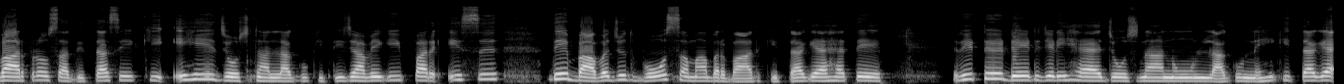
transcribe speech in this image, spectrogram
ਵਾਰ ਭਰੋਸਾ ਦਿੱਤਾ ਸੀ ਕਿ ਇਹ ਯੋਜਨਾ ਲਾਗੂ ਕੀਤੀ ਜਾਵੇਗੀ, ਪਰ ਇਸ ਦੇ ਬਾਵਜੂਦ ਬਹੁਤ ਸਮਾਂ ਬਰਬਾਦ ਕੀਤਾ ਗਿਆ ਹੈ ਤੇ ਰਿਟ ਡੇਟ ਜਿਹੜੀ ਹੈ ਯੋਜਨਾ ਨੂੰ ਲਾਗੂ ਨਹੀਂ ਕੀਤਾ ਗਿਆ।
